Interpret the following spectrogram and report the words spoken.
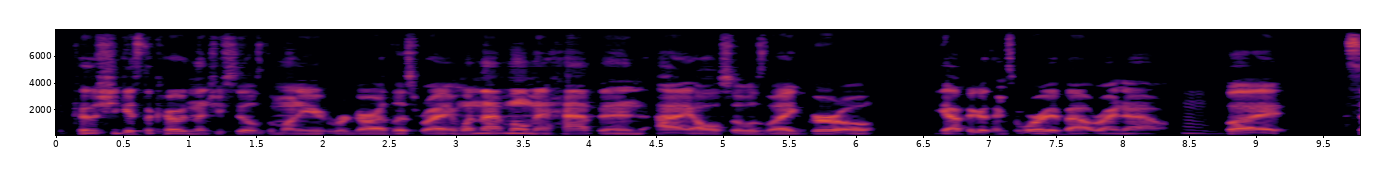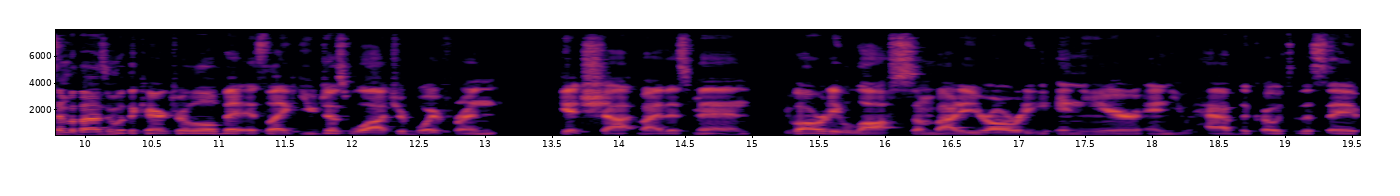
because she gets the code and then she steals the money regardless, right? And when that moment happened, I also was like, girl, you got bigger things to worry about right now. But sympathizing with the character a little bit, it's like you just watch your boyfriend get shot by this man. You've already lost somebody. You're already in here and you have the code to the safe.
